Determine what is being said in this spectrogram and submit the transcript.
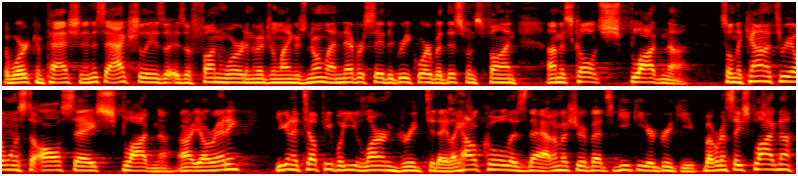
The word compassion, and this actually is a, is a fun word in the original language. Normally, I never say the Greek word, but this one's fun. Um, it's called splagna. So, on the count of three, I want us to all say splagna. All right, y'all ready? You're going to tell people you learned Greek today. Like, how cool is that? I'm not sure if that's geeky or Greeky, but we're going to say splagna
